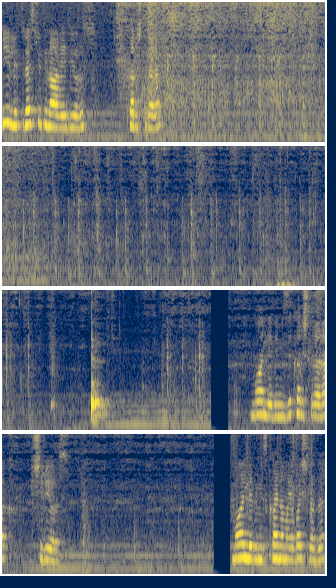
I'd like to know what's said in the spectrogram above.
Bir litre süt ilave ediyoruz. Karıştırarak. Muhallebimizi karıştırarak pişiriyoruz. Muhallebimiz kaynamaya başladı.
